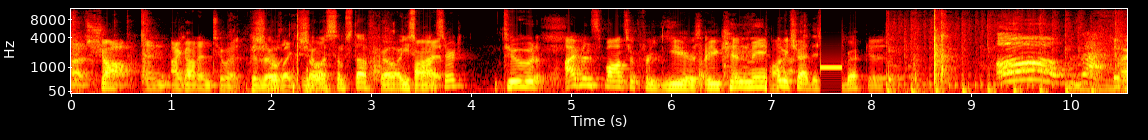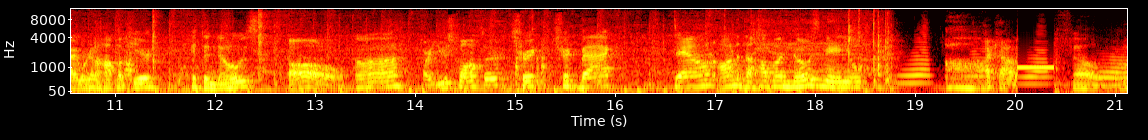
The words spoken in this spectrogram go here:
a shop, and I got into it because there was like. show no- us some stuff, bro. Are you All right. sponsored? Dude, I've been sponsored for years. Are you kidding me? Let me try this, bro. Get it. Oh, what was that? All right, we're gonna hop up here, hit the nose, Oh, uh, are you sponsored? trick, trick back, down onto the Hubba nose manual. I Oh, can't. fell, bro.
